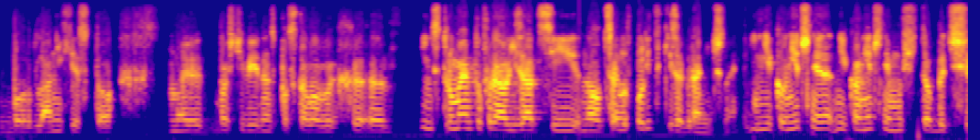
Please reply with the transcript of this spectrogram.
bo dla nich jest to no, właściwie jeden z podstawowych instrumentów realizacji no, celów polityki zagranicznej. I niekoniecznie, niekoniecznie musi to być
